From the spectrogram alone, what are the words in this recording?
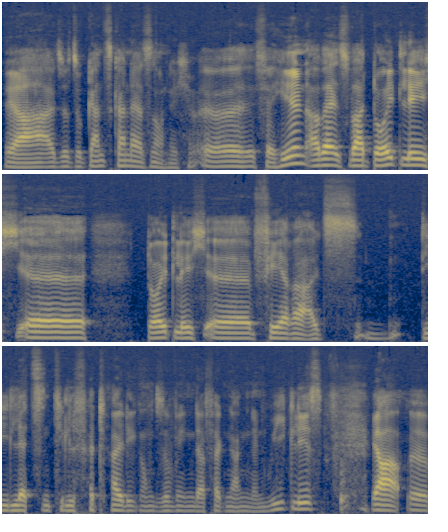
Ja, also so ganz kann er es noch nicht äh, verhehlen, aber es war deutlich, äh, deutlich äh, fairer als die letzten Titelverteidigungen, so wegen der vergangenen Weeklies. Ja, äh,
